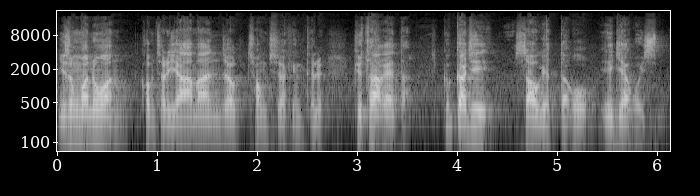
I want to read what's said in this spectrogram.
이성만 의원 검찰의 야만적 정치적 행태를 규탄하겠다. 끝까지 싸우겠다고 얘기하고 있습니다.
